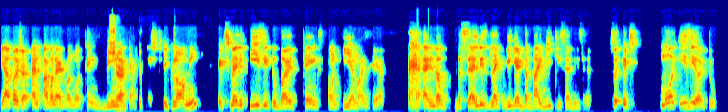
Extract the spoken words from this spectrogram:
yeah, for sure. And I want to add one more thing. Being sure. a capitalist economy, it's very easy to buy things on EMIs here, and the the salaries like we get the bi-weekly salaries here, so it's more easier to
